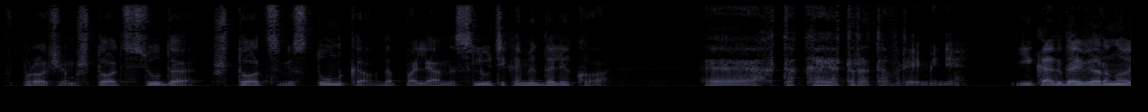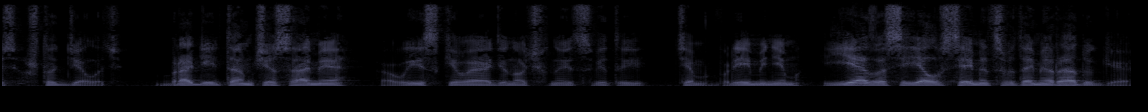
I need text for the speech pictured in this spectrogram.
Впрочем, что отсюда, что от свистунков до поляны с лютиками далеко. Эх, такая трата времени. И когда вернусь, что делать? Бродить там часами, выискивая одиночные цветы. Тем временем я засиял всеми цветами радуги,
